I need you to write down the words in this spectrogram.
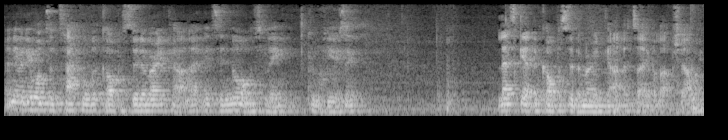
Anybody want to tackle the Copa Sudamericana? It's enormously confusing. Let's get the Copa Sudamericana table up, shall we?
